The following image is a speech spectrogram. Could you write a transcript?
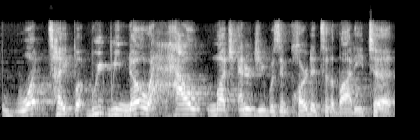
what type of we, we know how much energy was imparted to the body to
